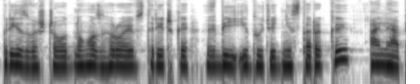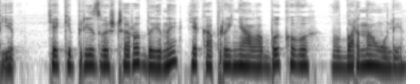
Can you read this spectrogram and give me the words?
прізвище одного з героїв стрічки В бій ідуть одні старики Аляп'єв, як і прізвище родини, яка прийняла Бикових в Барнаулі.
